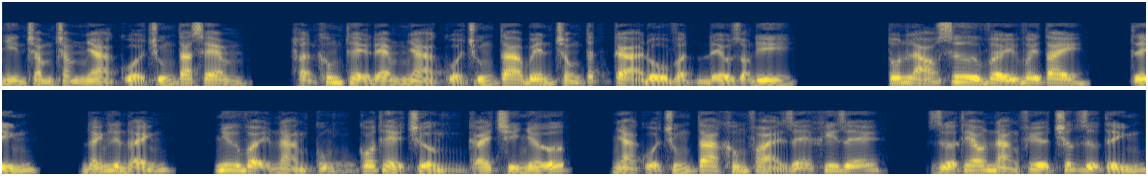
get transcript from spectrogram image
nhìn chằm chằm nhà của chúng ta xem, hận không thể đem nhà của chúng ta bên trong tất cả đồ vật đều dọn đi. Tôn lão sư vẫy vây tay, tính, đánh liền đánh, như vậy nàng cũng có thể trường cái chi nhớ, nhà của chúng ta không phải dễ khi dễ, dựa theo nàng phía trước dự tính,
